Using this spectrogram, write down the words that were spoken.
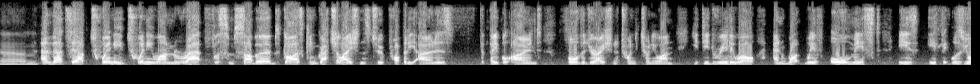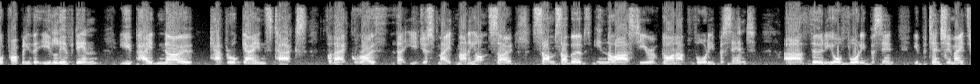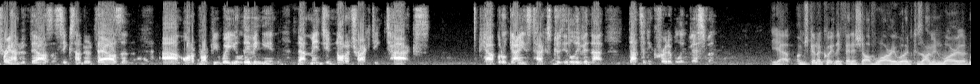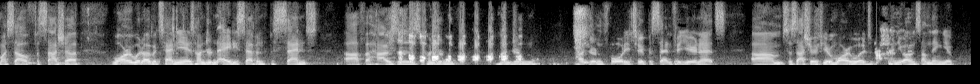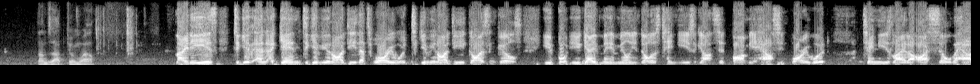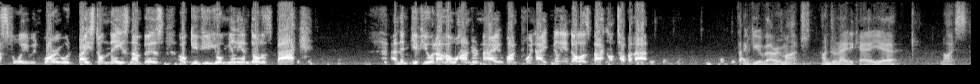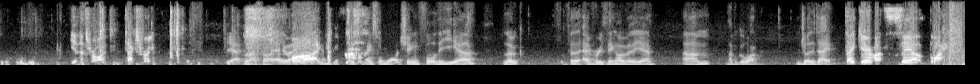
Um, And that's our 2021 wrap for some suburbs. Guys, congratulations to property owners, the people owned for the duration of 2021. You did really well. And what we've all missed is if it was your property that you lived in, you paid no capital gains tax for that growth that you just made money on. So some suburbs in the last year have gone up 40%. Uh, 30 or 40%, you potentially made 300,000, 600,000 um, on a property where you're living in. That means you're not attracting tax, capital gains tax, because you live in that. That's an incredible investment. Yeah, I'm just going to quickly finish off Warriewood because I'm in Warriewood myself for Sasha. Warriewood over 10 years, 187% uh, for houses, 100, 100, 142% for units. Um, so, Sasha, if you're in Warriewood and you own something, you thumbs up, doing well. mate, he is to give, and again to give you an idea. That's Warriewood. To give you an idea, guys and girls, you bought, you gave me a million dollars ten years ago and said buy me a house in Warriewood. Ten years later, I sell the house for you in Warriewood. Based on these numbers, I'll give you your million dollars back, and then give you another one hundred eight, one point eight million dollars back on top of that. Thank you very much. 180K a year. Nice. Yeah, that's right, tax free. Yeah, but that's right. Anyway, right. thank you guys. Thanks for watching for the year. Luke, for everything over the year. Um, have a good one. Enjoy the day. Take care, everyone. See ya. Bye.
